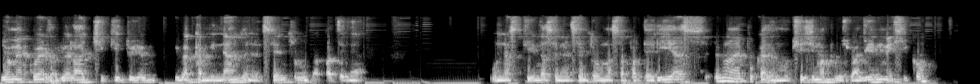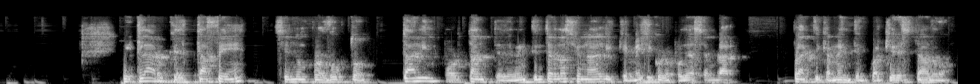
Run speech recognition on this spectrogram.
Yo me acuerdo, yo era chiquito, yo iba caminando en el centro, mi papá tenía unas tiendas en el centro, unas zapaterías. Era una época de muchísima plusvalía en México. Y claro que el café, siendo un producto tan importante de venta internacional y que México lo podía sembrar prácticamente en cualquier estado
